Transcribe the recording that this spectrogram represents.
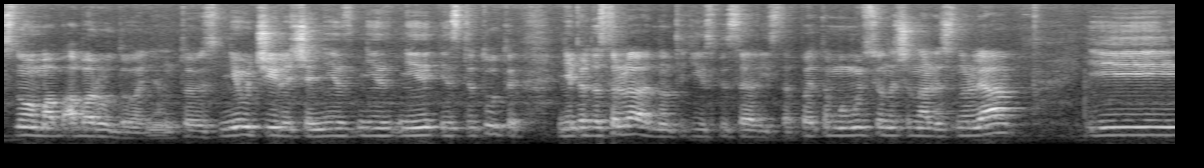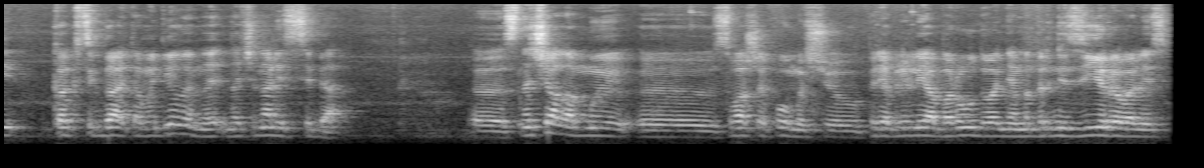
с новым об- оборудованием. То есть ни училища, ни, ни- ни институты не предоставляют нам таких специалистов. Поэтому мы все начинали с нуля. И, как всегда это мы делаем, на- начинали с себя. Э, Сначала мы э, с вашей помощью приобрели оборудование, модернизировались,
